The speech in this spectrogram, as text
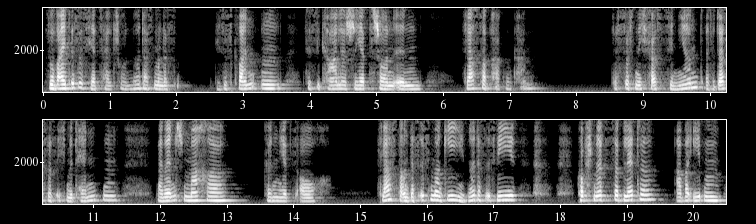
so weit ist es jetzt halt schon, ne, dass man das, dieses Quantenphysikalische jetzt schon in Pflaster packen kann. Ist das nicht faszinierend? Also das, was ich mit Händen bei Menschen mache, können jetzt auch Pflaster. Und das ist Magie. Ne? Das ist wie Kopfschmerztablette, aber eben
